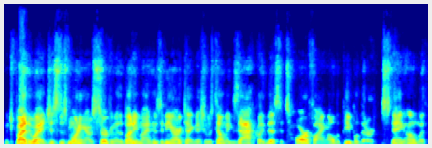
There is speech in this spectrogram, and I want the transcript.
Which, by the way, just this morning I was surfing with a buddy of mine who's an ER technician was telling me exactly this. It's horrifying. All the people that are staying home with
